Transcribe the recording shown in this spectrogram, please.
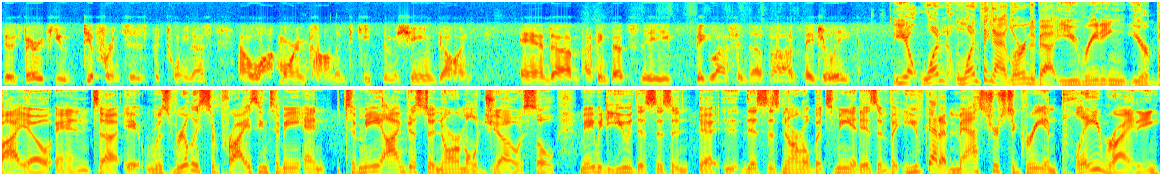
there's very few differences between us and a lot more in common to keep the machine going. And um, I think that's the big lesson of uh, Major League. You know, one one thing I learned about you reading your bio, and uh, it was really surprising to me. And to me, I'm just a normal Joe, so maybe to you this isn't uh, this is normal, but to me it isn't. But you've got a master's degree in playwriting.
